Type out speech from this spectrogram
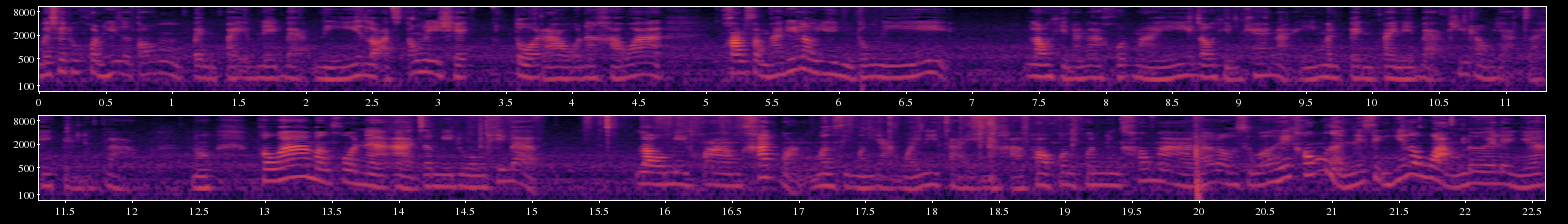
ไม่ใช่ทุกคนที่จะต้องเป็นไปในแบบนี้ เราอาจจะต้องรีเช็คตัวเรานะคะว่าความสัมพันธ์ที่เรายืนอยู่ตรงนี้ เราเห็นอนาคตไหม เราเห็นแค่ไหน มันเป็นไปในแบบที่เราอยากจะให้เป็นหรือเปล่าเนาะ เพราะว่าบางคนน่ะอาจจะมีดวงที่แบบเรามีความคาดหวังบางสิ่งบางอย่างไว้ในใจนะคะ พอคนคนหนึงเข้ามาแล้วเราสึกว่าเฮ้ยเขาเหมือนในสิ่งที่เราหวังเลยอะไรเงี้ย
